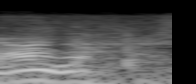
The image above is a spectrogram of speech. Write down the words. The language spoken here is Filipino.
Yan oh.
